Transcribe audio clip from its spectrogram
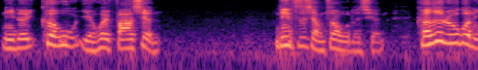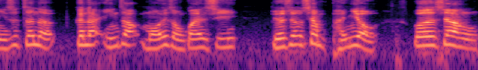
你的客户也会发现，你只想赚我的钱。可是如果你是真的跟他营造某一种关系，比如说像朋友，或者像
